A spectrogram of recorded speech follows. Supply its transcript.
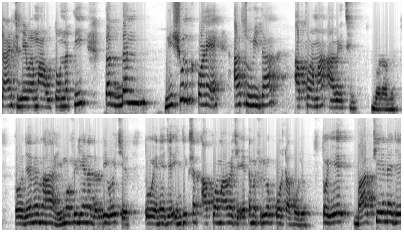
ચાર્જ લેવામાં આવતો નથી. તદ્દન નિઃશુલ્કપણે આ સુવિધા આપવામાં આવે છે. બરાબર. તો જે મેમ આ હિમોફિલિયાના દર્દી હોય છે તો એને જે ઇન્જેક્શન આપવામાં આવે છે એ તમે ફ્રી ઓફ કોસ્ટ આપો છો. તો એ બહારથી એને જે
